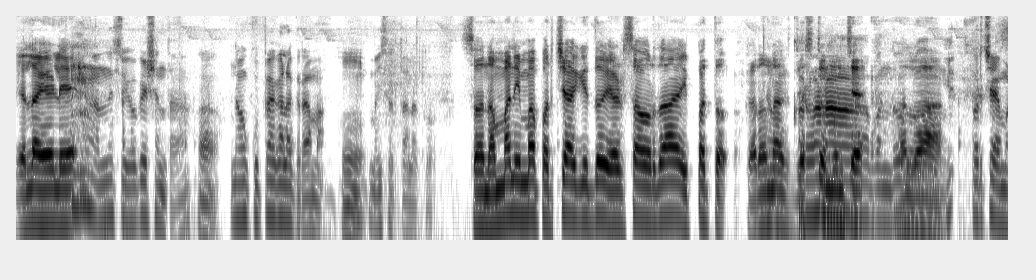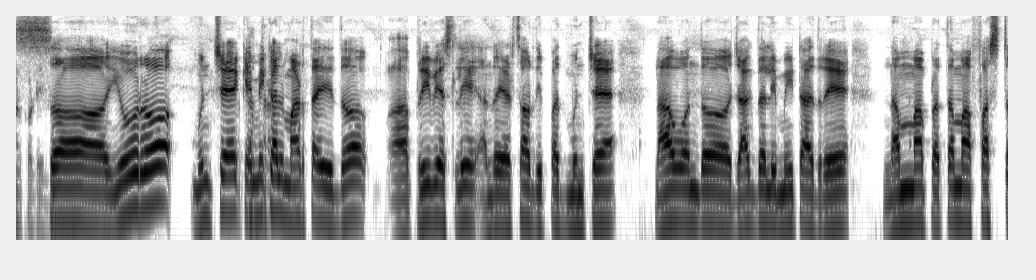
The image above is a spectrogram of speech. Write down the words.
ಎಲ್ಲ ಹೇಳಿ. ನನ್ನ ಹೆಸರು ಯೋಗೇಶ್ ಅಂತ. ನಾವು ಕುಪ್ಪೆಗಾಲ ಗ್ರಾಮ ಮೈಸೂರು ತಾಲೂಕು. ಸೊ ನಮ್ಮ ನಿಮ್ಮ ಪರಿಚಯ ಆಗಿದ್ದು ಎರಡ್ ಸಾವಿರದ ಇಪ್ಪತ್ತು. ಕರೋನಾ ಜಸ್ಟ್ ಮುಂಚೆ. ಅಲ್ವಾ? ಪರಿಚಯ ಮಾಡಿಕೊಟ್ಟಿದ್ದು. ಸೊ ಇವರು ಮುಂಚೆ ಕೆಮಿಕಲ್ ಮಾಡ್ತಾ ಇದ್ದು ಪ್ರೀವಿಯಸ್ಲಿ ಅಂದ್ರೆ ಎರಡ್ ಸಾವಿರದ ಇಪ್ಪತ್ತ್ ಮುಂಚೆ ನಾವು ಒಂದು ಜಾಗದಲ್ಲಿ ಮೀಟ್ ಆದ್ರೆ ನಮ್ಮ ಪ್ರಥಮ first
